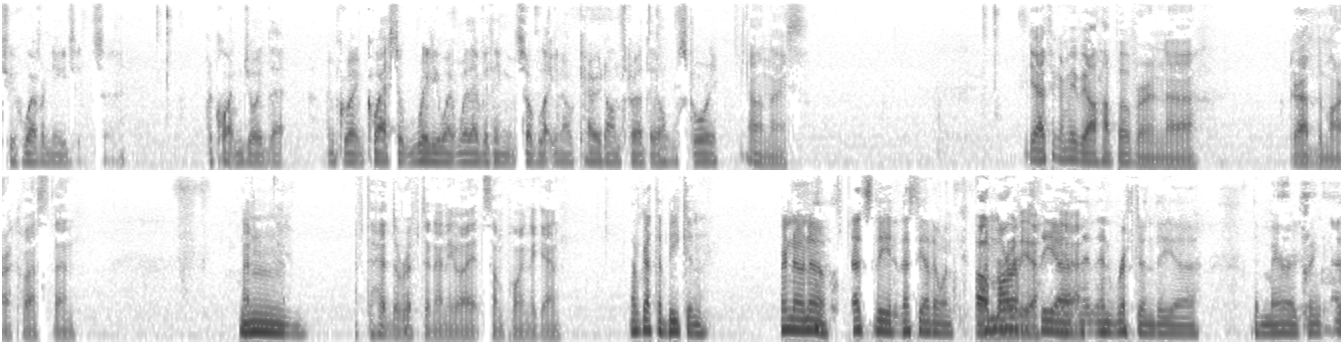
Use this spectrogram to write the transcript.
to whoever needs it. So I quite enjoyed that. And Great Quest, it really went with everything, and sort of like you know carried on throughout the whole story. Oh, nice. Yeah, I think maybe I'll hop over and uh, grab the Mara quest then. I Hmm. have to head to Riften anyway at some point again. I've got the beacon. Or no, no, that's the that's the other one. Oh, the Mara, the uh, yeah. and, and Riften, the uh, the marriage thing. I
